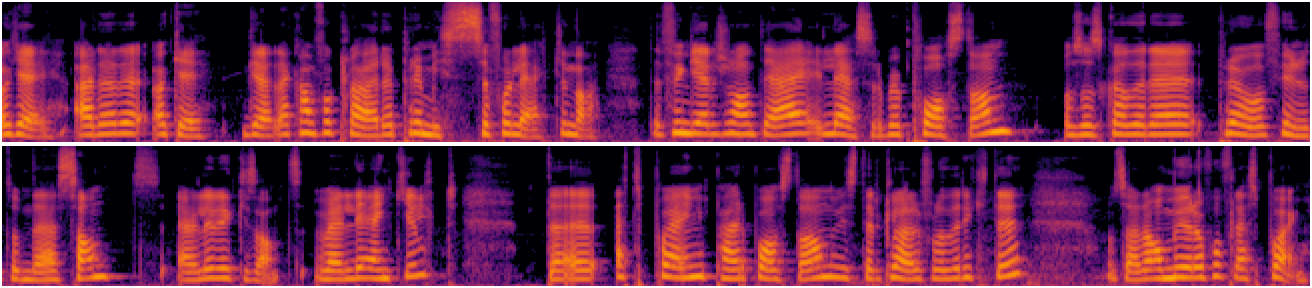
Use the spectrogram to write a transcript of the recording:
OK, er dere, ok, greit. Jeg kan forklare premisset for leken. da. Det fungerer sånn at jeg leser opp en påstand, og så skal dere prøve å finne ut om det er sant eller ikke sant. Veldig enkelt. Det er ett poeng per påstand hvis dere klarer å få det riktig. Og så er det om å gjøre å få flest poeng.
